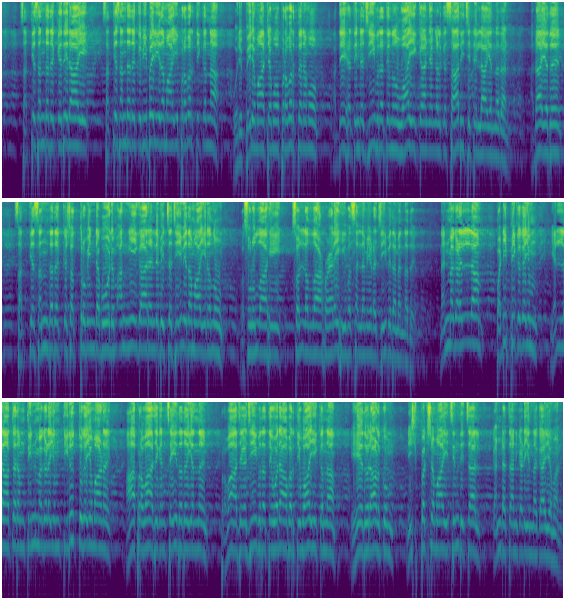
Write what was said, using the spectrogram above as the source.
സത്യസന്ധതക്കെതിരായി സത്യസന്ധതയ്ക്ക് വിപരീതമായി പ്രവർത്തിക്കുന്ന ഒരു പെരുമാറ്റമോ പ്രവർത്തനമോ അദ്ദേഹത്തിന്റെ ജീവിതത്തിൽ നിന്ന് വായിക്കാൻ ഞങ്ങൾക്ക് സാധിച്ചിട്ടില്ല എന്നതാണ്. അതായത് സത്യസന്ധതയ്ക്ക് ശത്രുവിന്റെ പോലും അംഗീകാരം ലഭിച്ച ജീവിതമായിരുന്നു റസൂലുള്ളാഹി സ്വല്ലല്ലാഹു അലൈഹി വസല്ലമയുടെ ജീവിതം എന്നത് നന്മകളെല്ലാം പഠിപ്പിക്കുകയും എല്ലാത്തരം തിന്മകളെയും തിരുത്തുകയുമാണ് ആ പ്രവാചകൻ ചെയ്തത് എന്ന് പ്രവാചക ജീവിതത്തെ ഒരാവർത്തി വായിക്കുന്ന ഏതൊരാൾക്കും നിഷ്പക്ഷമായി ചിന്തിച്ചാൽ കണ്ടെത്താൻ കഴിയുന്ന കാര്യമാണ്.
